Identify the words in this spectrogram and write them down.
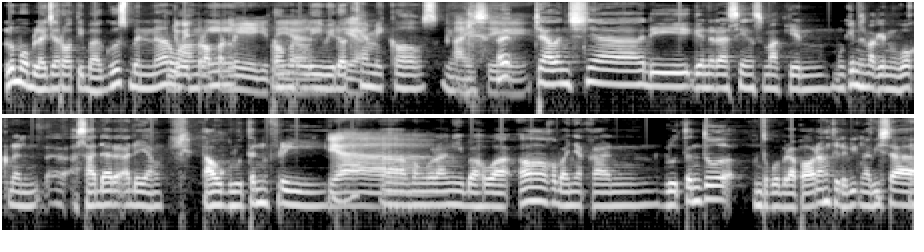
lu mau belajar roti bagus bener Do it wangi properly gitu properly ya. without Iya. chemicals gitu. I see. Eh, challenge-nya di generasi yang semakin mungkin semakin woke dan eh, sadar ada yang tahu gluten free, Ya. eh, mengurangi bahwa oh kebanyakan gluten tuh untuk beberapa orang tidak nggak bisa.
